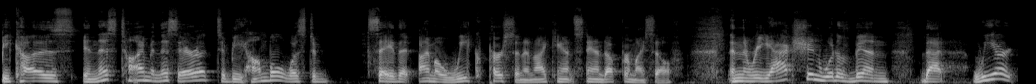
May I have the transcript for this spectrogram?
Because in this time, in this era, to be humble was to say that I'm a weak person and I can't stand up for myself. And the reaction would have been that we are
